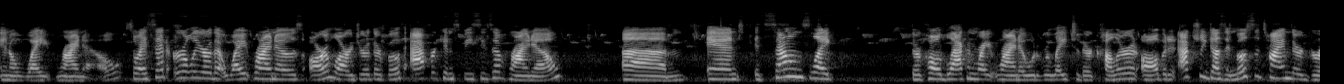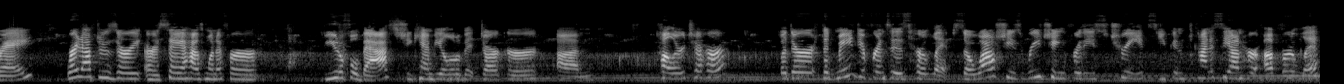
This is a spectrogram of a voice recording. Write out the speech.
and a white rhino. So I said earlier that white rhinos are larger. They're both African species of rhino. Um, and it sounds like they're called black and white rhino would relate to their color at all, but it actually doesn't. Most of the time they're gray. Right after Zuri or Seyia has one of her beautiful baths, she can be a little bit darker um, color to her. But the main difference is her lips. So while she's reaching for these treats, you can kind of see on her upper lip,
